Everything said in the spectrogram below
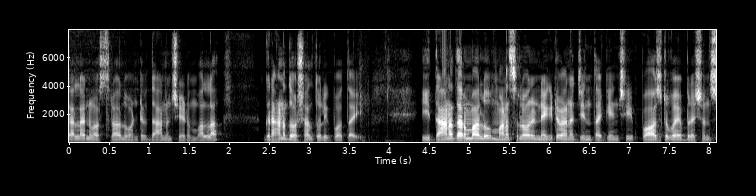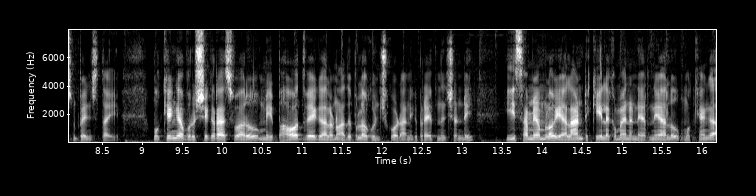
తెల్లని వస్త్రాలు వంటివి దానం చేయడం వల్ల గ్రహణ దోషాలు తొలగిపోతాయి. ఈ దాన ధర్మాలు మనసులోని నెగిటివ్ ఎనర్జీని తగ్గించి పాజిటివ్ వైబ్రేషన్స్ను పెంచుతాయి. ముఖ్యంగా వృశ్చిక రాశి వారు మీ భావోద్వేగాలను అదుపులోకి ఉంచుకోవడానికి ప్రయత్నించండి. ఈ సమయంలో ఎలాంటి కీలకమైన నిర్ణయాలు ముఖ్యంగా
